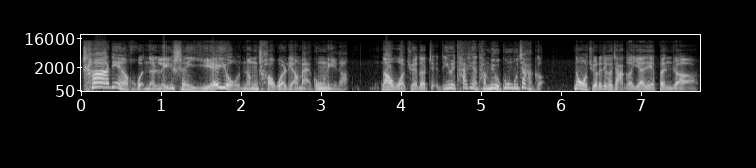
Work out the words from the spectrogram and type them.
插电混的雷神也有能超过两百公里的。那我觉得这，因为它现在它没有公布价格，那我觉得这个价格也得奔着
